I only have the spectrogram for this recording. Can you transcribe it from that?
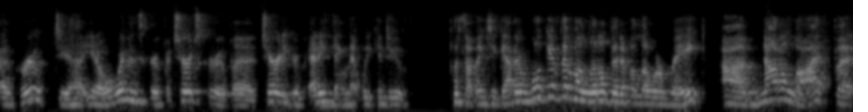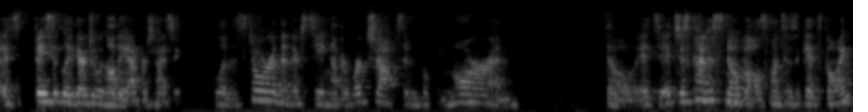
a group? Do you have, you know, a women's group, a church group, a charity group, anything that we can do, put something together? We'll give them a little bit of a lower rate, um, not a lot, but it's basically they're doing all the advertising in the store, and then they're seeing other workshops and booking more, and so it's it just kind of snowballs once it gets going.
